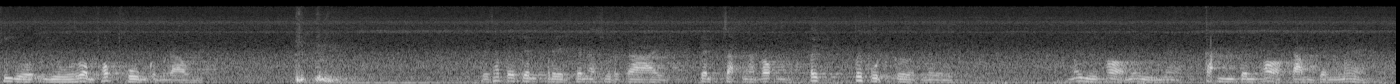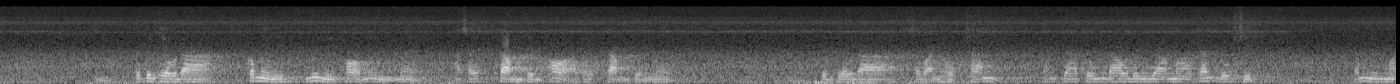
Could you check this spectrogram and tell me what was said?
ที่อยู่อยู่ร่วมภพภูมิกับเราแต่ถ้าไปเป็นเปรตเป็นอสุรกาย เป็นสัตว์นรกไปไปผุดเกิดเลย ไม่มีพ่อไม่มีแม่กรรมเป็นพ่อกรรมเป็นแม่ไปเป็นเทวดาก็ไม่มีไม่มีพ่อไม่มีแม่ อาศัยกรรมเป็นพ่ออาศัยกรรมเป็นแม่ เป็นเทวดาสวรรค์หกชั้นชั้นจาตุมดาวดึงยามาชั้นดุสิต ชั้นมินมา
